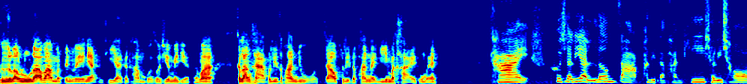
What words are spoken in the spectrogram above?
คือเรารู้แล้วว่ามันเป็น way เนี้ยที่อยากจะทำบนโซเชียลมีเดียแต่ว่ากำลังหาผลิตภัณฑ์อยู่จะเอาผลิตภัณฑ์ไหนดีมาขายถูกไหมใช่ คือเชอรี่เริ่มจากผลิตภัณฑ์ที่เชอรี่ชอบ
